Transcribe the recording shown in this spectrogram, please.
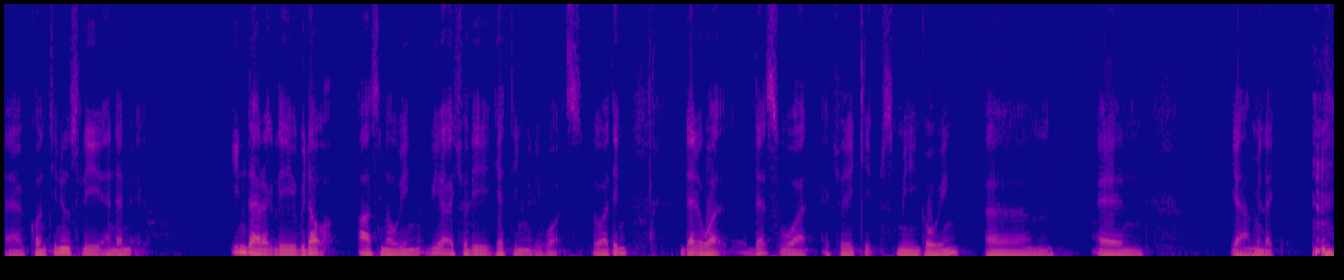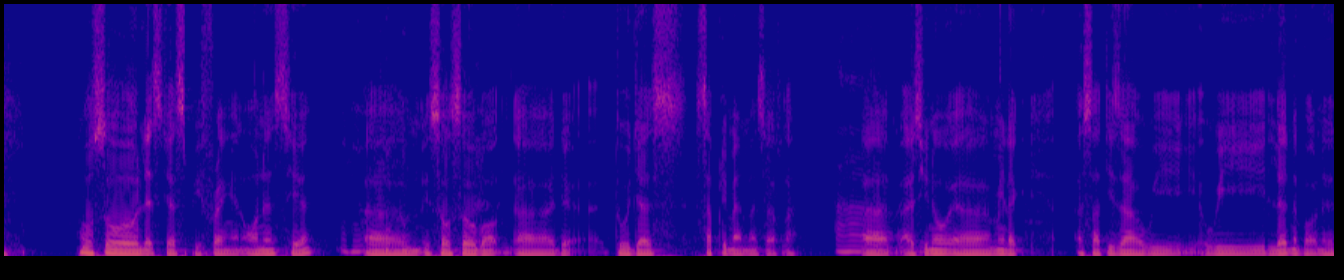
uh, continuously, and then indirectly, without us knowing, we are actually getting rewards. So I think that what that's what actually keeps me going. Um, and yeah, I mean like also let's just be frank and honest here. Mm-hmm. Um, it's also about uh, the to just supplement myself lah. Uh, as you know, uh, I mean like asatiza, we we learn about the,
